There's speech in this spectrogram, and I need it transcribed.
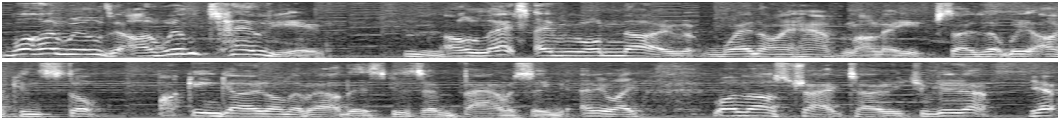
what I will do, I will tell you. I'll let everyone know when I have money so that we I can stop fucking going on about this because it's embarrassing. Anyway, one last track, Tony. Should we do that? Yep.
